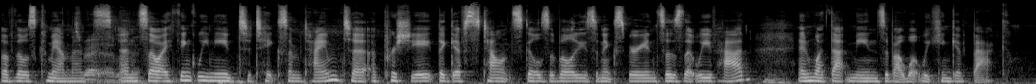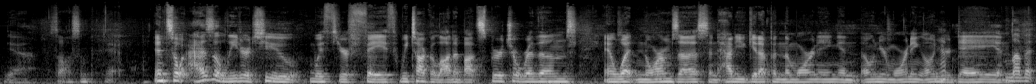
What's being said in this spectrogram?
of those commandments. right, and it. so I think we need to take some time to appreciate the gifts, talents, skills, abilities and experiences that we've had and what that means about what we can give back. Yeah. It's awesome. And so, as a leader, too, with your faith, we talk a lot about spiritual rhythms and what norms us, and how do you get up in the morning and own your morning, own your day, and Love it.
